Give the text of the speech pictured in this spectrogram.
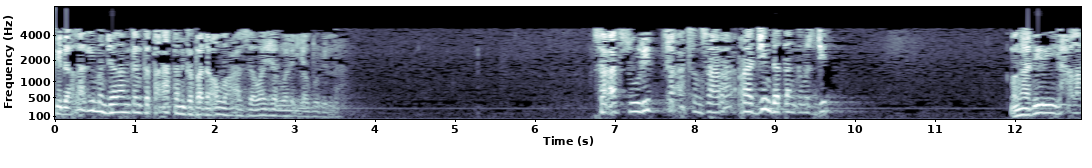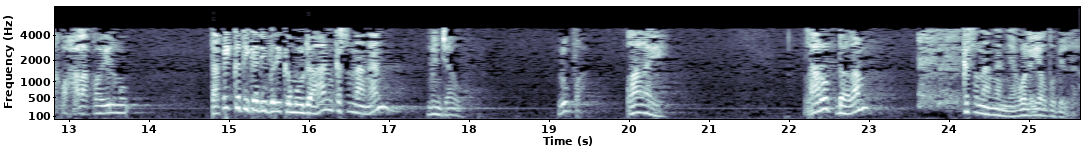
Tidak lagi menjalankan ketaatan kepada Allah Azza wa Jalla Saat sulit, saat sengsara, rajin datang ke masjid. Menghadiri halakoh-halakoh ilmu tapi ketika diberi kemudahan, kesenangan, menjauh. Lupa, lalai. Larut dalam kesenangannya. Waliyahzubillah.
